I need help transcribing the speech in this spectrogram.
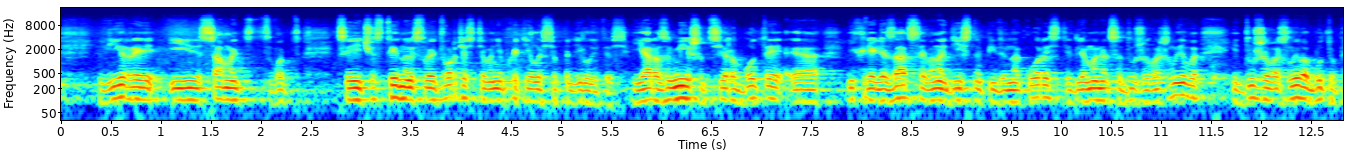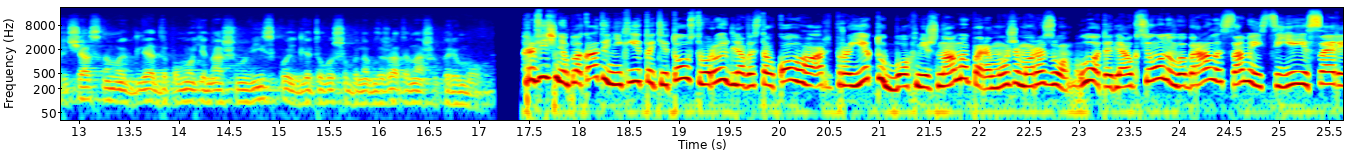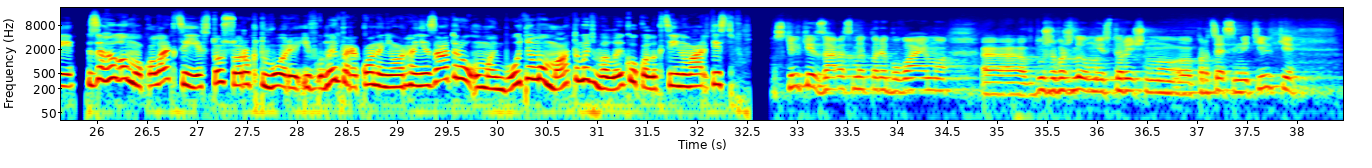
віри, і саме от цією частиною своєї творчості мені б хотілося поділитися. Я розумію, що ці роботи, е, їх реалізація, вона дійсно піде на користь. І для мене це дуже важливо, і дуже важливо бути причасними для допомоги нашому війську і для того, щоб наближати нашу перемогу. Графічні плакати Нікіта Тітов створюють для виставкового арт-проєкту Бог між нами переможемо разом. Лоти для аукціону вибирали саме із цієї серії. Загалом у колекції є 140 творів, і вони переконані організатори у майбутньому матимуть велику колекційну вартість. Оскільки зараз ми перебуваємо е, в дуже важливому історичному е, процесі не тільки.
